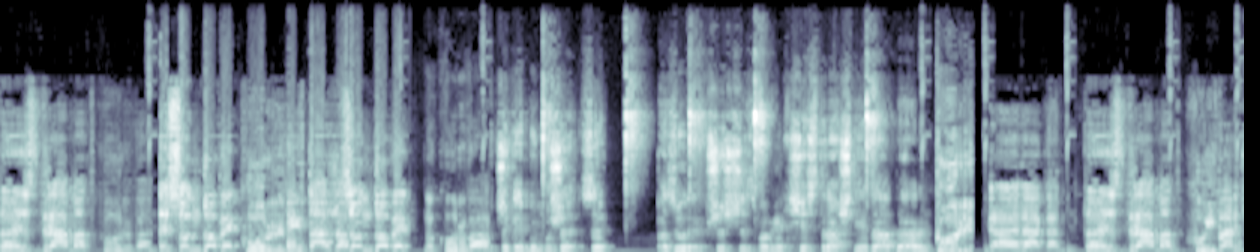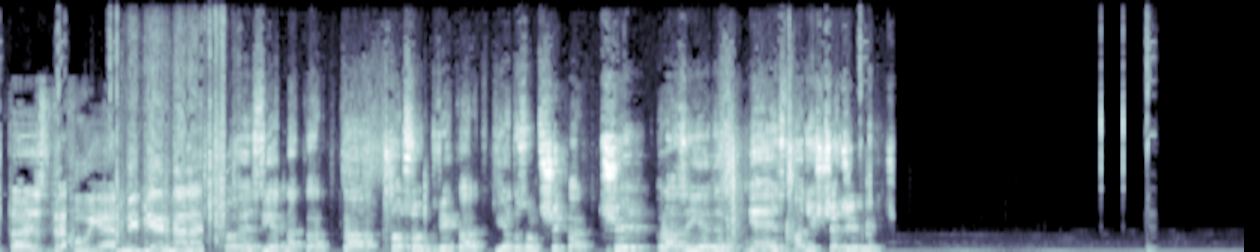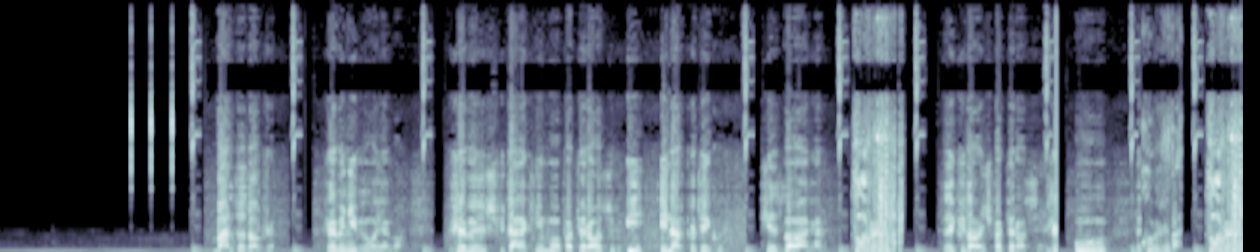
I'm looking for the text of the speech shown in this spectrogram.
To jest dramat, kurwa. Te sądowe kurwy. Powtarzam. Sądowe... No kurwa. Czekaj, bo muszę se pazurek przyszczyc, bo mnie się strasznie zadar. Kurwa, rakan. To jest dramat, chuj warci. To jest dra... chuje. To jest jedna kartka, to są dwie kartki, a to są trzy kartki. Trzy razy jeden nie jest 29. Bardzo dobrze. Żeby nie było jego. Żeby w szpitalach nie było papierosów i, i narkotyków. Jest bałagan. Kurwa! Zlikwidować papierosy. U... Kurwa. Kurwa.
